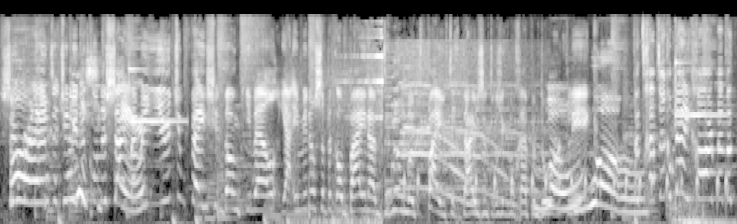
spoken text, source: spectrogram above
Super leuk dat jullie er konden zijn bij mijn gefeliciteerd. YouTube feestje. Dankjewel. Ja, inmiddels heb ik al bijna 350.000 als ik nog even doorklik. wow. Het gaat echt mega hard met mijn.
